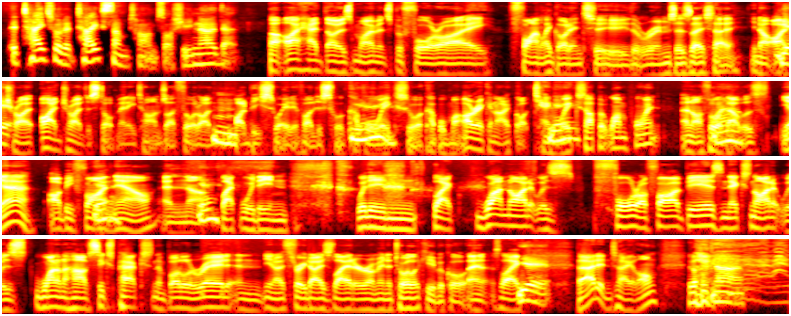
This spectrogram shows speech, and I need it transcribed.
it takes what it takes sometimes, Osh. You know that. I had those moments before I finally got into the rooms, as they say. You know, I Yeah. tried. I tried to stop many times. I thought I'd Mm. I'd be sweet if I just took a couple Yeah. weeks or a couple. Months. I reckon I got ten Yeah. weeks up at one point, and I thought Wow. that was yeah, I'll be fine now. And uh, like within within like one night, it was four or five beers. The next night, it was one and a half six packs and a bottle of red. And you know, three days later, I'm in a toilet cubicle, and it's like Yeah. that didn't take long. No.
